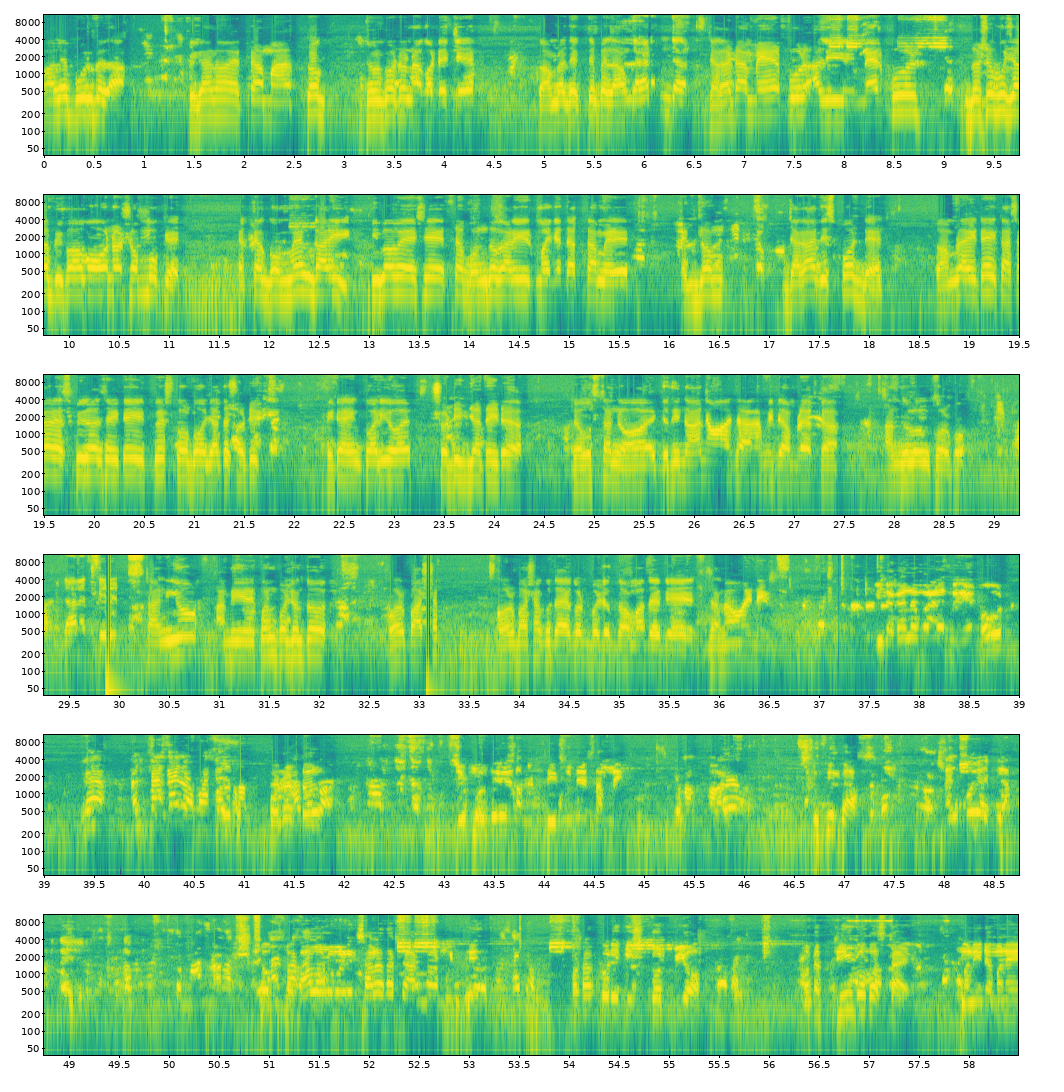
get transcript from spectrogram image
সকালে ভোরবেলা এখানেও একটা মারাত্মক দুর্ঘটনা ঘটেছে। তো আমরা দেখতে পেলাম, জায়গাটা মেহেরপুর আলী, মেহেরপুর দশভূজা বিবাহ ভবনের সম্মুখে। একটা গভর্নমেন্ট গাড়ি, কীভাবে এসে একটা বন্ধ গাড়ির মাঝে ধাক্কা মেরে একদম জায়গা স্পট ডেড তো আমরা এটাই কাছার এক্সপিরিয়েন্স এটাই রিকোয়েস্ট করব যাতে সঠিক এটা এনকোয়ারি হয়, সঠিক যাতে এটা ব্যবস্থা নেওয়া হয়। যদি না নেওয়া যায়, আগামীতে আমরা একটা আন্দোলন করব। স্থানীয়, আমি এখন পর্যন্ত ওর বাসা ওর বাসা কোথায় এখন পর্যন্ত আমাদেরকে জানা হয়নি। শিব মন্দিরের সামনে। দাস। সকাল অনুমানিক সাড়ে সাতটা আটটার মধ্যে হঠাৎ করে কি স্করপিও ওটা ড্রিঙ্ক অবস্থায় মানে এটা মানে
